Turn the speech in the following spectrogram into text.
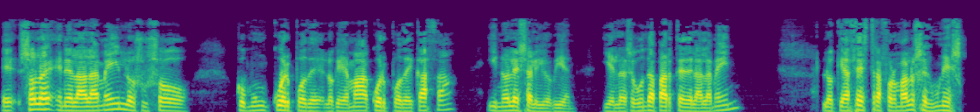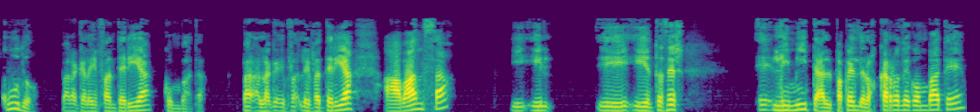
Eh, solo en el Alamein los usó como un cuerpo de lo que llamaba cuerpo de caza y no le salió bien. Y en la segunda parte del Alamein lo que hace es transformarlos en un escudo para que la infantería combata. Para la, la infantería avanza y entonces eh, limita el papel de los carros de combate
